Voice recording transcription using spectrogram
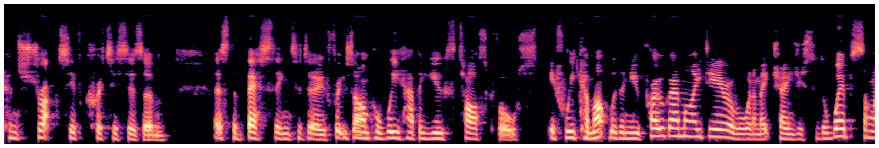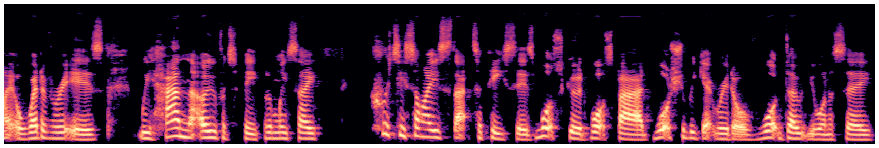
constructive criticism that's the best thing to do. For example, we have a youth task force. If we come up with a new program idea or we want to make changes to the website or whatever it is, we hand that over to people and we say, criticize that to pieces. What's good? What's bad? What should we get rid of? What don't you want to see?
